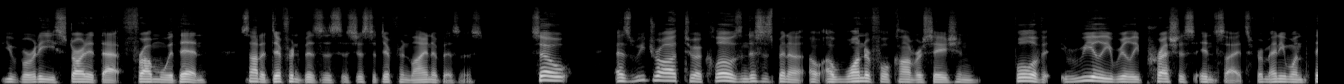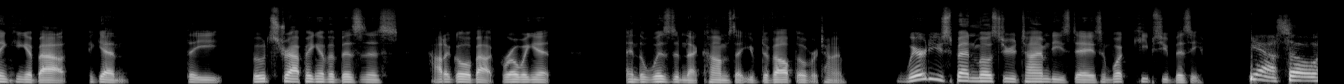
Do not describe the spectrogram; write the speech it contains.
you've already started that from within. It's not a different business it's just a different line of business. So as we draw to a close and this has been a, a wonderful conversation full of really really precious insights from anyone thinking about again the bootstrapping of a business, how to go about growing it, and the wisdom that comes that you've developed over time. Where do you spend most of your time these days and what keeps you busy? Yeah, so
